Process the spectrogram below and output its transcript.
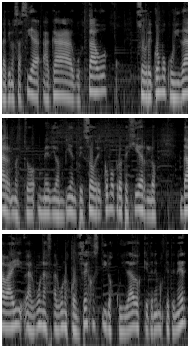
la que nos hacía acá Gustavo sobre cómo cuidar nuestro medio ambiente, sobre cómo protegerlo, daba ahí algunas, algunos consejos y los cuidados que tenemos que tener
